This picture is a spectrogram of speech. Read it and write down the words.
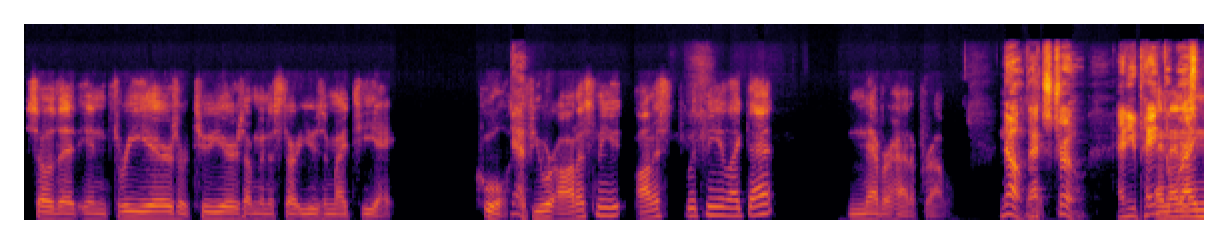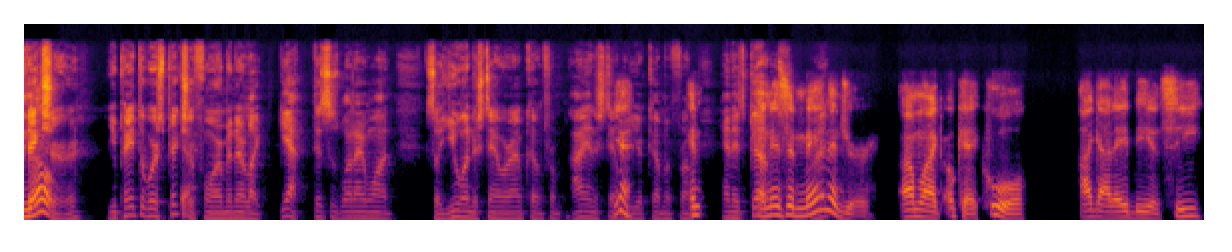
so that in three years or two years, I'm going to start using my TA. Cool. Yeah. If you were honest me, honest with me like that, never had a problem. No, that's true. And you paint And the then worst I know- picture. You paint the worst picture Yeah. for them, and they're like, "Yeah, this is what I want." So you understand where I'm coming from. I understand Yeah. where you're coming from, And- and, it's good. And as a manager, I'm like, okay, cool. I got A, B, and C.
